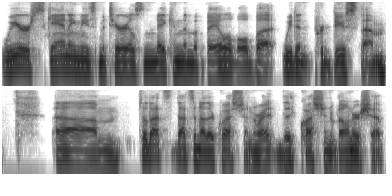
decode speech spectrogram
we're scanning these materials and making them available but we didn't produce them. Um, so that's that's another question right? The question of ownership.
